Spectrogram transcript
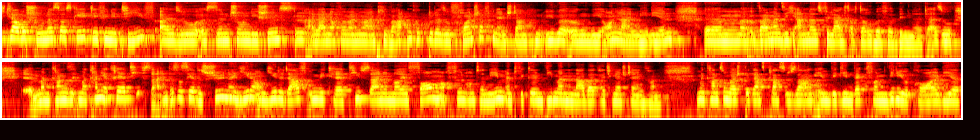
Ich glaube schon, dass das geht, definitiv. Also es sind schon die schönsten, allein auch wenn man mal im Privaten guckt oder so, Freundschaften entstanden über irgendwie Online-Medien, ähm, weil man sich anders vielleicht auch darüber verbindet. Also äh, man kann man kann ja kreativ sein. Das ist ja das Schöne. Jeder und jede darf irgendwie kreativ sein und neue Formen auch für ein Unternehmen entwickeln, wie man eine Nahbarkeit herstellen kann. Man kann zum Beispiel ganz klassisch sagen, eben wir gehen weg vom Videocall, wir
